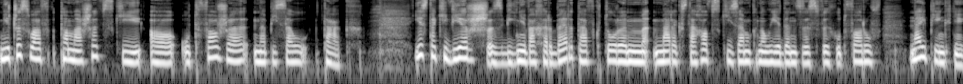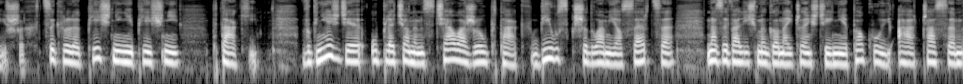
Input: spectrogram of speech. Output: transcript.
Mieczysław Tomaszewski o utworze napisał tak – jest taki wiersz Zbigniewa Herberta, w którym Marek Stachowski zamknął jeden ze swych utworów najpiękniejszych. Cykl Pieśni, nie pieśni, ptaki. W gnieździe uplecionym z ciała żył ptak, bił skrzydłami o serce, nazywaliśmy go najczęściej niepokój, a czasem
